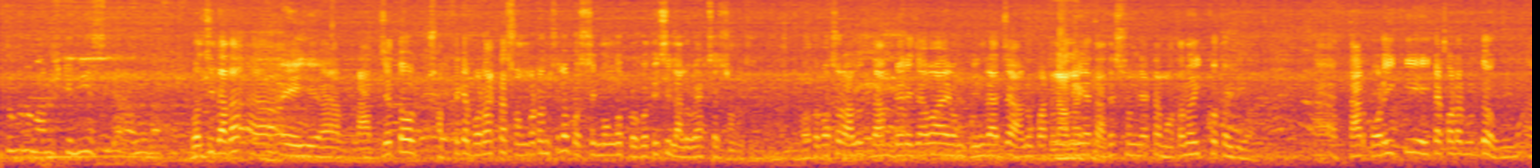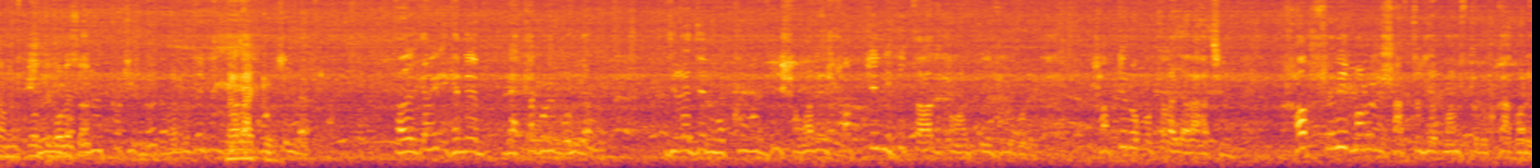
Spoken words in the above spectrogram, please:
এতগুলো মানুষকে নিয়ে এসেছিল আলু বলছি দাদা এই রাজ্যে তো সব থেকে বড় একটা সংগঠন ছিল পশ্চিমবঙ্গ প্রগতিশীল আলু ব্যবসার সঙ্গে গত বছর আলুর দাম বেড়ে যাওয়া এবং ভিন রাজ্যে আলু পাঠানো নিয়ে তাদের সঙ্গে একটা মতানৈক্য তৈরি হয় তারপরেই কি এইটা করার উদ্যোগ মুখ্যমন্ত্রী বলেছেন তাদেরকে আমি এখানে ব্যাখ্যা করে বললাম যে রাজ্যের মুখ্যমন্ত্রী সমাজের সবচেয়ে নীতি থেকে শুরু করে সবচেয়ে ওপর তলা যারা আছেন, সব শ্রেণির মানুষের স্বার্থ যে মানুষকে রক্ষা করে,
